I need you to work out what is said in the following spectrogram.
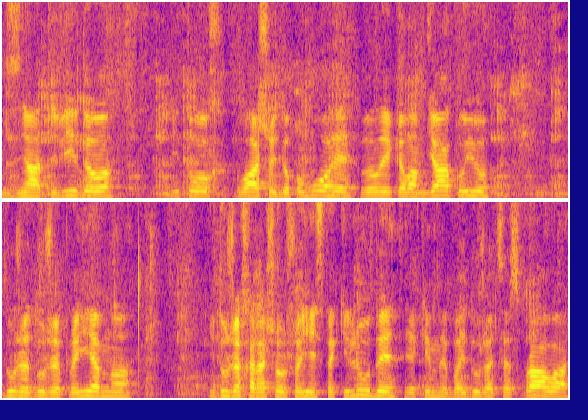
зняти відео. Ітог вашої допомоги. Велике вам дякую. Дуже-дуже приємно. І дуже хорошо, що є такі люди, яким не байдужа ця справа.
